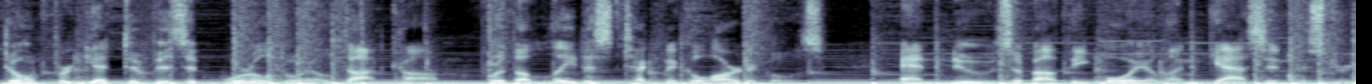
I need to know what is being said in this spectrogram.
don't forget to visit worldoil.com for the latest technical articles and news about the oil and gas industry.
